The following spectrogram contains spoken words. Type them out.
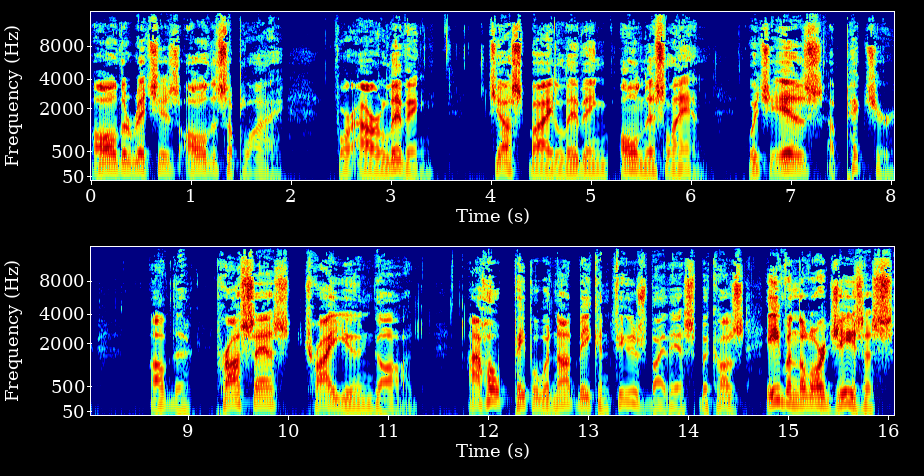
all the riches, all the supply for our living just by living on this land, which is a picture of the process triune God. I hope people would not be confused by this because even the Lord Jesus,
